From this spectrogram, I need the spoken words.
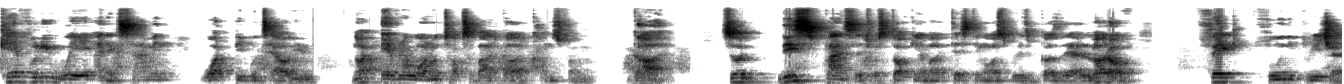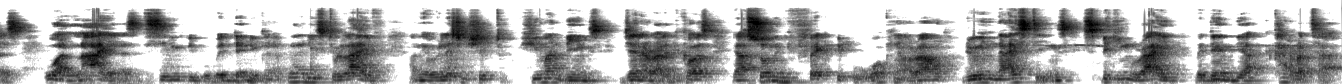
Carefully weigh and examine what people tell you. Not everyone who talks about God comes from God. So this passage was talking about testing all spirits because there are a lot of fake, phony preachers who are liars, deceiving people. But then you can apply this to life and your relationship to human beings generally because there are so many fake people walking around doing nice things, speaking right, but then their character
